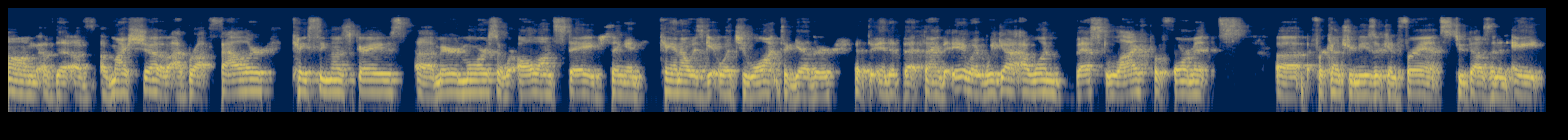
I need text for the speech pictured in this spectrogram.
Song of the of, of my show, I brought Fowler, Kacey Musgraves, uh, Maren Morris, and we're all on stage singing "Can't Always Get What You Want" together at the end of that thing. But anyway, we got I won best live performance uh, for country music in France, 2008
